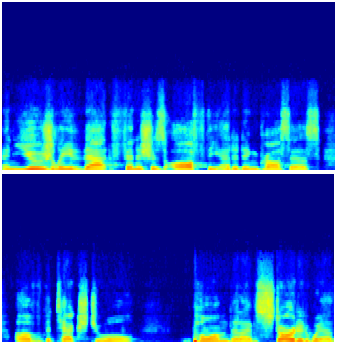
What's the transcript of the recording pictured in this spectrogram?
And usually that finishes off the editing process of the textual poem that I've started with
